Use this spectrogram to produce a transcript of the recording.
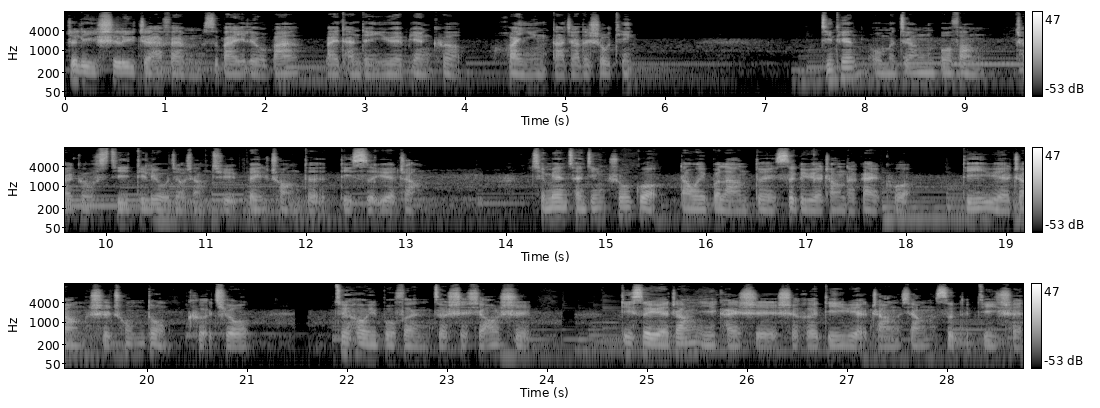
这里是荔枝 FM 四八一六八白谈的音乐片刻，欢迎大家的收听。今天我们将播放柴可夫斯基第六交响曲《悲怆》的第四乐章。前面曾经说过，大卫·布朗对四个乐章的概括：第一乐章是冲动、渴求，最后一部分则是消逝。第四乐章一开始是和第一乐章相似的低沉。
